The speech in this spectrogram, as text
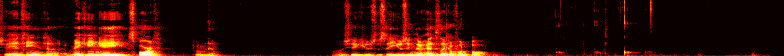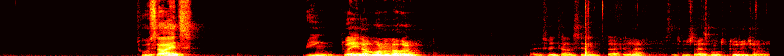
shayateens are making a sport from them. Well, Sheikh used to say, using their heads like a football. Two sides being played on one another by the shaitan sitting back and laughing as the two sides go to kill each other.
